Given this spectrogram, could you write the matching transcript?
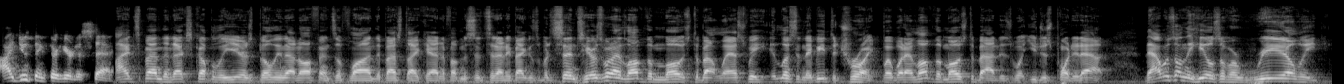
I do think they're here to stay. I'd spend the next couple of years building that offensive line the best I can if I'm the Cincinnati Bengals. But Simms, here's what I love the most about last week. Listen, they beat Detroit, but what I love the most about it is what you just pointed out. That was on the heels of a really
